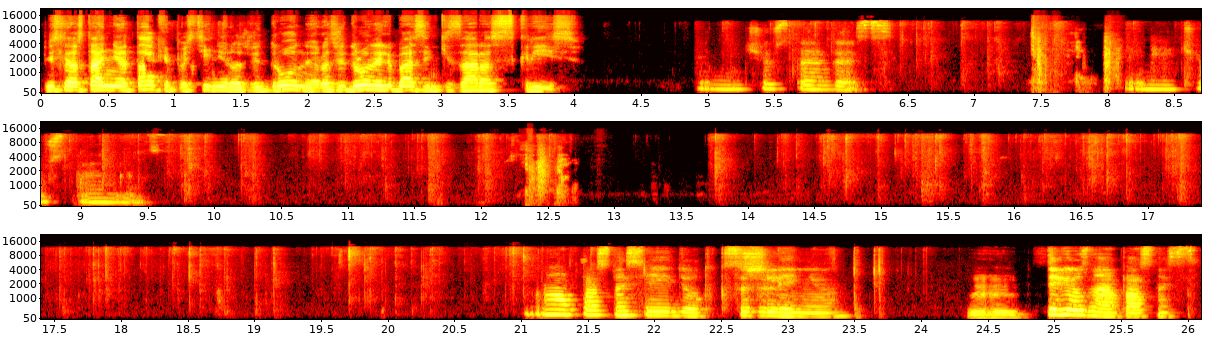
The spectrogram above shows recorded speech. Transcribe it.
Після останньої атаки постійні розвіддрони. Розвіддрони любесенькі зараз скрізь. Кременчугская ГЭС. Кременчугская ГЭС. Ну, опасность ей идет, к сожалению. Угу. Серьезная опасность.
